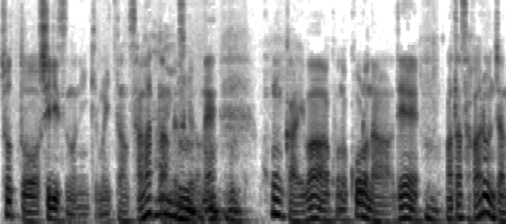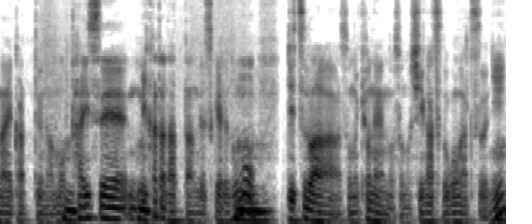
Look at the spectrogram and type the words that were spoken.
ちょっと私立の人気も一旦下がったんですけどね、今回はこのコロナでまた下がるんじゃないかっていうのはもう体制の見方だったんですけれども、実はその去年のその4月と5月に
